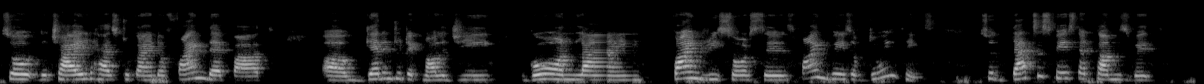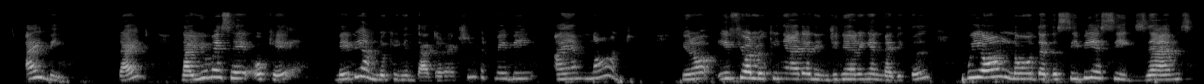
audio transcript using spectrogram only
So the child has to kind of find their path, uh, get into technology, go online, find resources, find ways of doing things. So that's a space that comes with IB, right? Now you may say, okay, maybe I'm looking in that direction, but maybe I am not. You know, if you're looking at an engineering and medical, we all know that the CBSE exams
